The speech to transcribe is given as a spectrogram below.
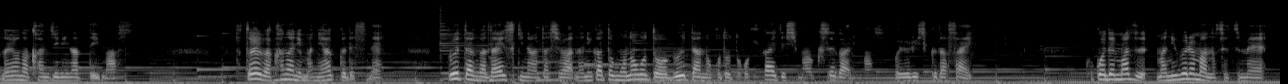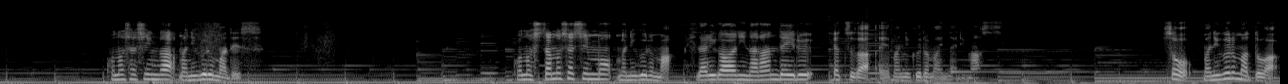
のような感じになっています。例えがかなりマニアックですね。ブータンが大好きな私は何かと物事をブータンのことと置き換えてしまう癖があります。お許しください。ここでまずマニ車の説明。この写真がマニ車です。この下の写真もマニ車、左側に並んでいるやつが、えマニ車になります。そう、マニ車とは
